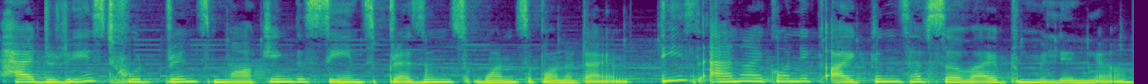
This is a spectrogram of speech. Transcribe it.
had raised footprints marking the saint's presence once upon a time. These aniconic icons have survived millennia.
